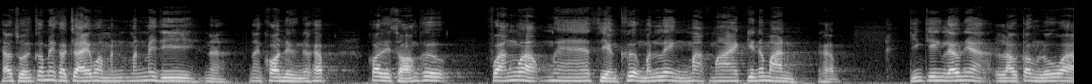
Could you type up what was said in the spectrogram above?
ชาวสวนก็ไม่เข้าใจว่ามันมันไม่ดีนะนั่นข้อหนึ่งนะครับ ข้อที่สองคือฟังว่าแม้เสียงเครื่องมันเร่งมากมายกินน้ำมันนะครับ จริงๆแล้วเนี่ยเราต้องรู้ว่า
